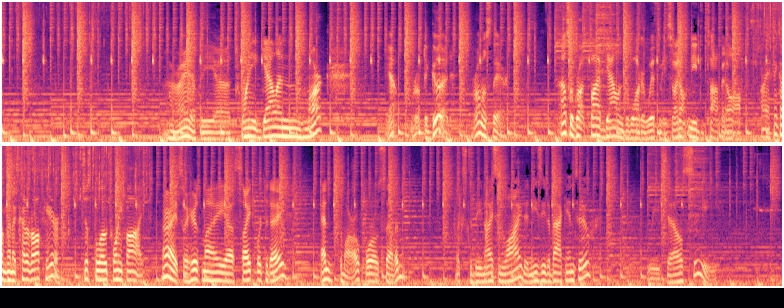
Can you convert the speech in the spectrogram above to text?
All right, at the uh, 20 gallon mark. Yeah, we're up to good. We're almost there. I also brought five gallons of water with me, so I don't need to top it off. I think I'm going to cut it off here, just below 25. All right, so here's my uh, site for today and tomorrow, 407. Looks to be nice and wide and easy to back into. We shall see.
